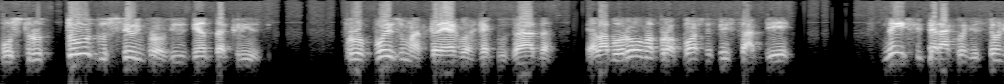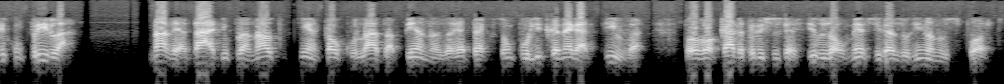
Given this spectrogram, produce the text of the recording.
mostrou todo o seu improviso diante da crise. Propôs uma trégua recusada, elaborou uma proposta sem saber nem se terá condição de cumpri-la. Na verdade, o Planalto tinha calculado apenas a repercussão política negativa provocada pelos sucessivos aumentos de gasolina nos postos.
